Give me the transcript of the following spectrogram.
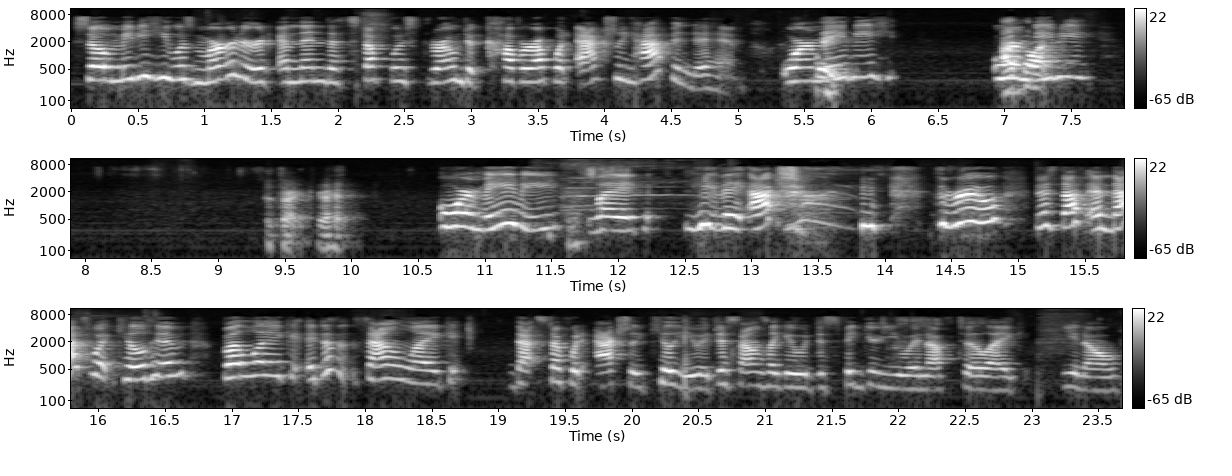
So maybe he was murdered and then the stuff was thrown to cover up what actually happened to him. Or Wait. maybe or thought- maybe That's right. Go ahead. or maybe like he they actually threw the stuff and that's what killed him but like it doesn't sound like that stuff would actually kill you. It just sounds like it would disfigure you enough to like you know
